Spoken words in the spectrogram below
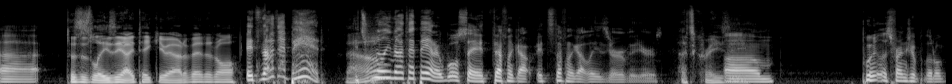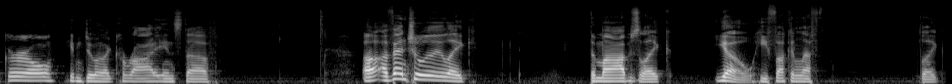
uh, Does his lazy eye take you out of it at all? it's not that bad. It's really not that bad. I will say it definitely got it's definitely got lazier over the years. That's crazy. Um, pointless friendship with little girl. Him doing like karate and stuff. Uh, eventually, like the mob's like, "Yo, he fucking left like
